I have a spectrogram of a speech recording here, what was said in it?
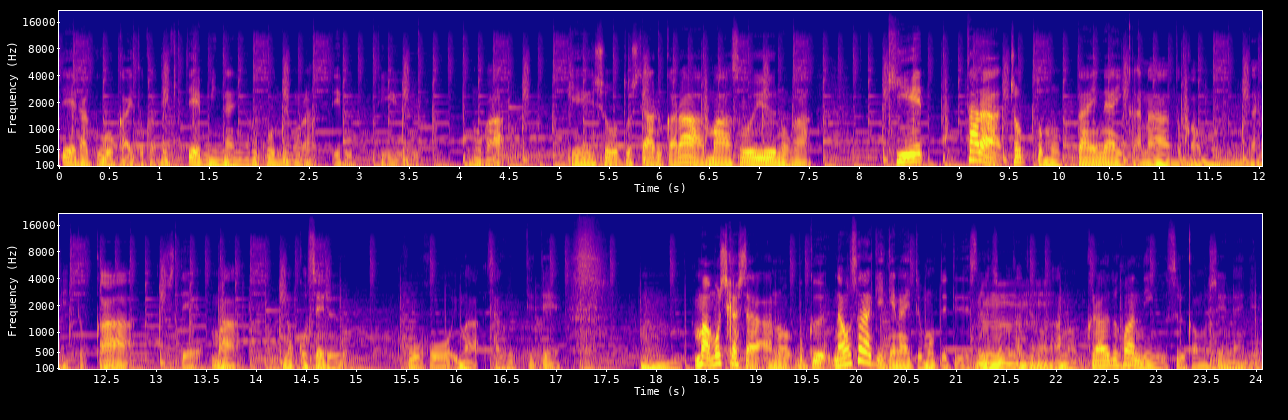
て落語会とかできてみんなに喜んでもらってるっていうのが現象としてあるからまあそういうのが消えたらちょっともったいないかなとか思ったりとかしてまあ残せる方法を今探ってて。うん、まあもしかしたらあの僕直さなきゃいけないと思っててですね、その建物。あのクラウドファンディングするかもしれないんで、ま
